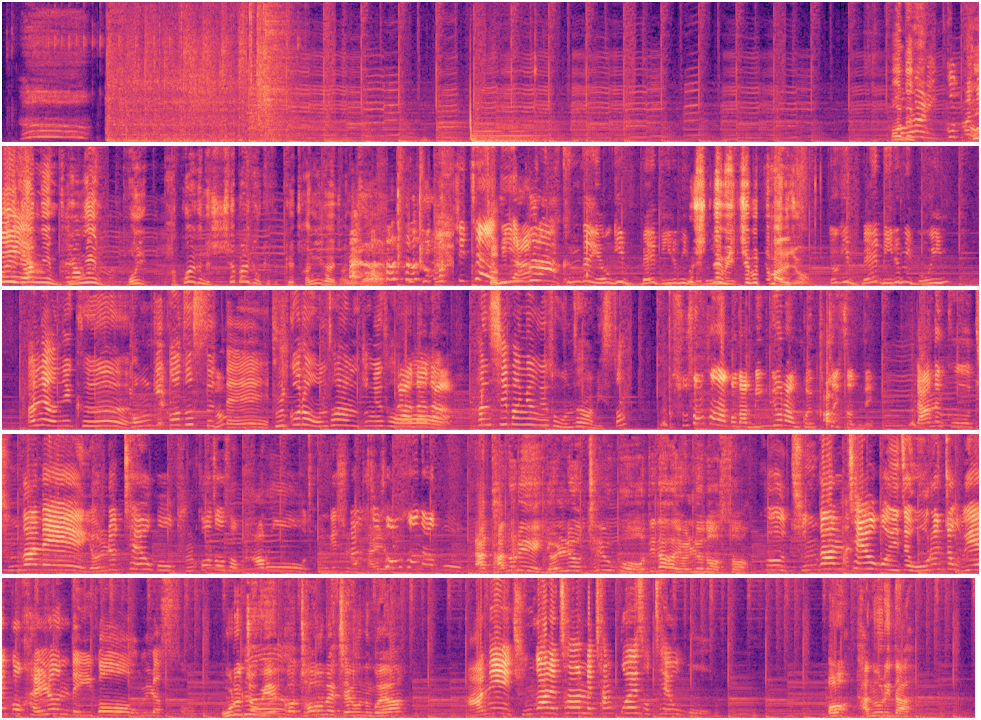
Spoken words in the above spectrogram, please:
아, 근데 정말 입고 소희사님 닉네임 거의 바꿔야겠네. 시체 발견 계속 걔 장이가 장이가. 시체 어디야? 근데 여기 맵 이름이 그 시체 뭐임? 위치부터 말해줘. 여기 맵 이름이 뭐임? 아니 아니 그 전기 꺼졌을 때불 끌어 온 사람 중에서 나, 나, 나. 한시 방향에서 온 사람 있어? 수성선하고 나 민규랑 거의 붙어 있었는데. 나는 그 중간에 연료 채우고 불 꺼져서 바로 전기실로 달려. 수성선하고 야 다누리 연료 채우고 어디다가 연료 넣었어? 그 중간 채우고 이제 오른쪽 위에 거 갈렸는데 이거 올렸어. 오른쪽 그- 위에 거 처음에 채우는 거야? 아니 중간에 처음에 창고에서 채우고. 어 다누리다.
